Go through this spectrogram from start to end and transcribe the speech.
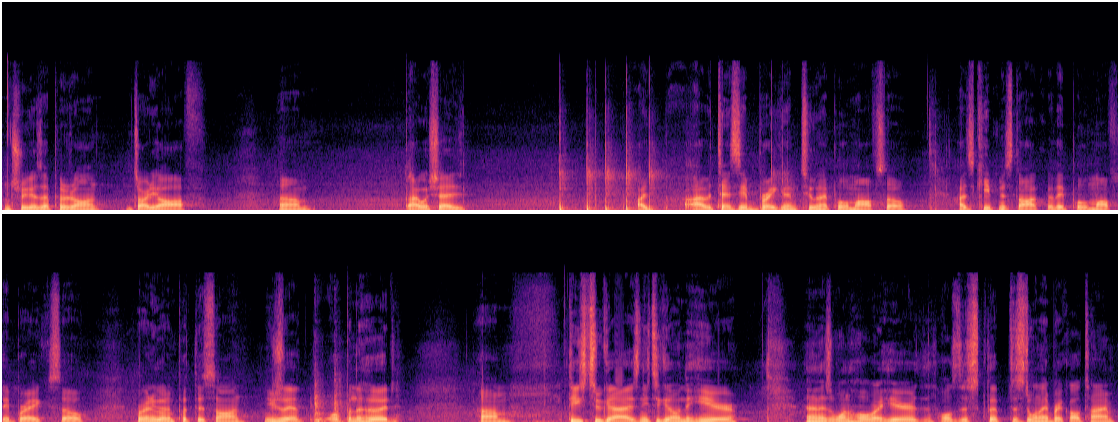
I'm sure you guys I put it on, it's already off. Um, I wish I, I, I have a tendency of breaking them too when I pull them off so I just keep them in stock but they pull them off they break so we're gonna go ahead and put this on. Usually I open the hood. Um, these two guys need to go into here. And there's one hole right here that holds this clip. This is the one I break all the time.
